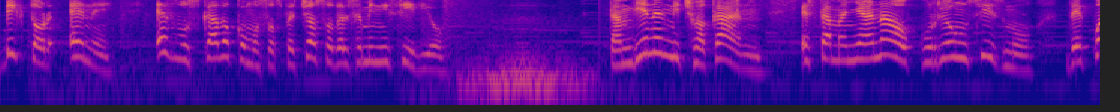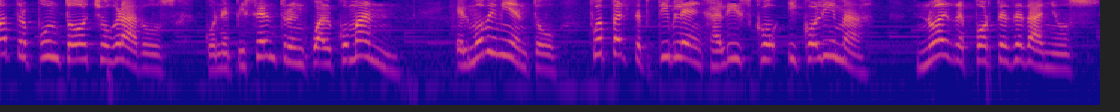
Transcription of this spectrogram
Víctor N., es buscado como sospechoso del feminicidio. También en Michoacán, esta mañana ocurrió un sismo de 4.8 grados con epicentro en Cualcomán. El movimiento fue perceptible en Jalisco y Colima. No hay reportes de daños.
